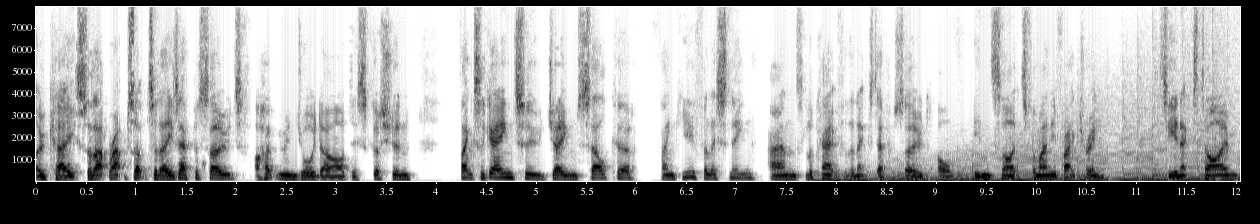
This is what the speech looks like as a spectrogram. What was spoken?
Okay, so that wraps up today's episode. I hope you enjoyed our discussion. Thanks again to James Selka. Thank you for listening, and look out for the next episode of Insights for Manufacturing. See you next time,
